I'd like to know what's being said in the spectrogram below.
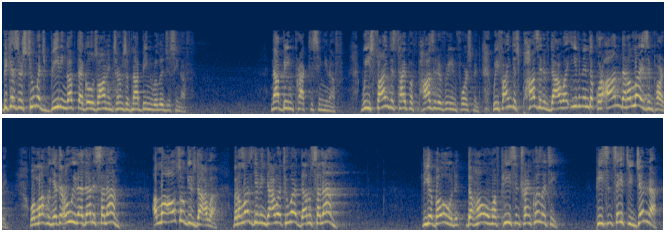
Because there's too much beating up that goes on in terms of not being religious enough. Not being practicing enough. We find this type of positive reinforcement. We find this positive da'wah even in the Qur'an that Allah is imparting. Wallahu yad'u ila dar salam. Allah also gives da'wah. But Allah is giving da'wah to what? Darus Salam. the abode, the home of peace and tranquility. Peace and safety, Jannah,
